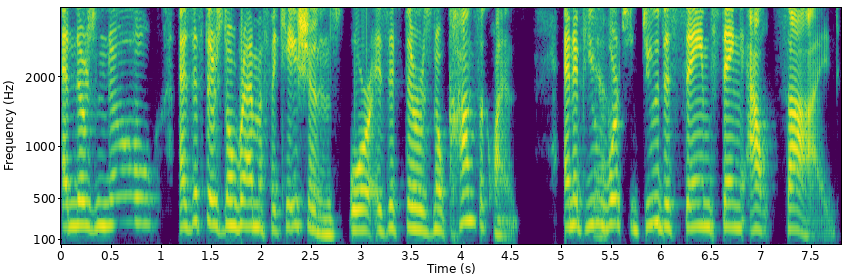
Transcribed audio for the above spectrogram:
And there's no, as if there's no ramifications or as if there is no consequence. And if you yeah. were to do the same thing outside,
